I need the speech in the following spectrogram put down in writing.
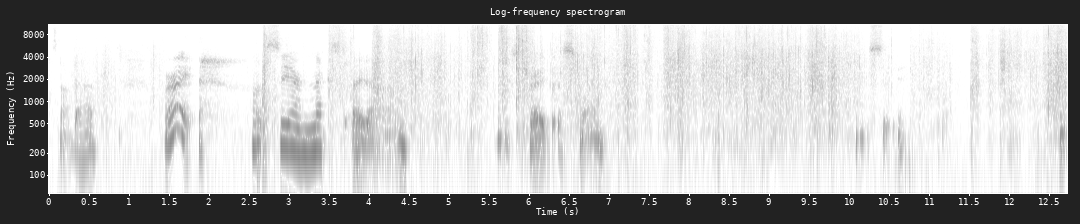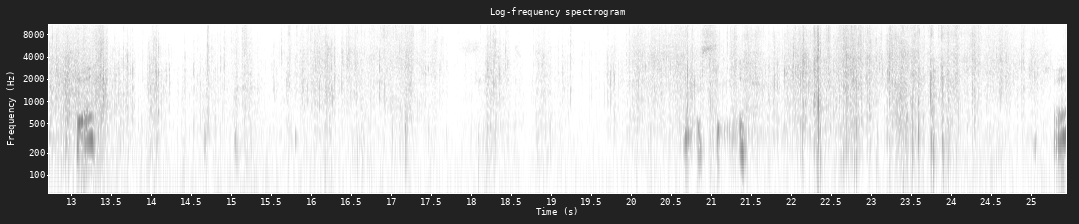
it's not bad. All right. let's see our next item. Let's try this one. Let's see. Okay. Let's see. Okay.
